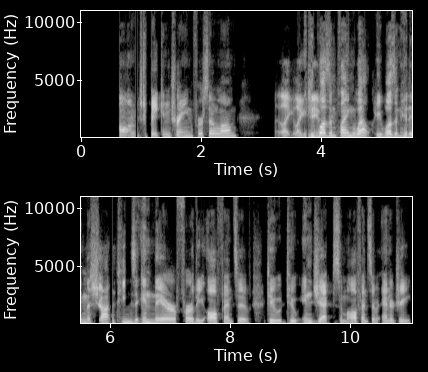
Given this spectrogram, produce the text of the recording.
on Bacon train for so long? like like he wasn't playing well. He wasn't hitting the shot. He's in there for the offensive to to inject some offensive energy,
